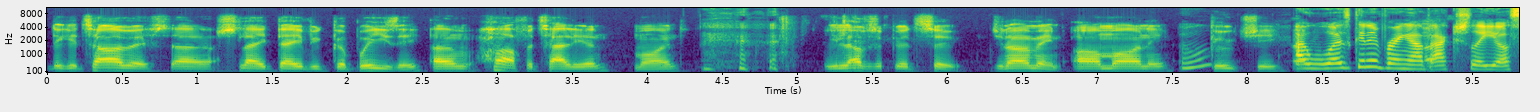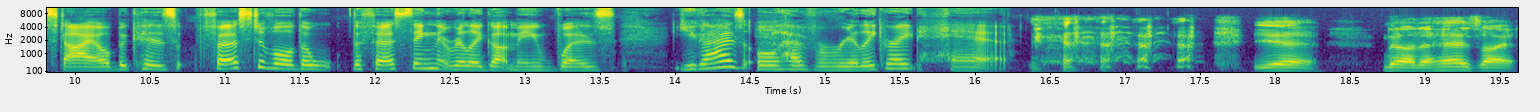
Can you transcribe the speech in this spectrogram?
the guitarist, uh, Slade David Gabuizi, um, half Italian, mind. he loves a good suit. Do you know what I mean? Armani, Ooh. Gucci. I was going to bring up actually your style because first of all, the the first thing that really got me was you guys all have really great hair. yeah, no, the hair's like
